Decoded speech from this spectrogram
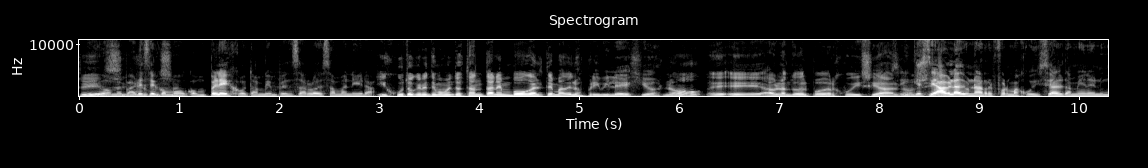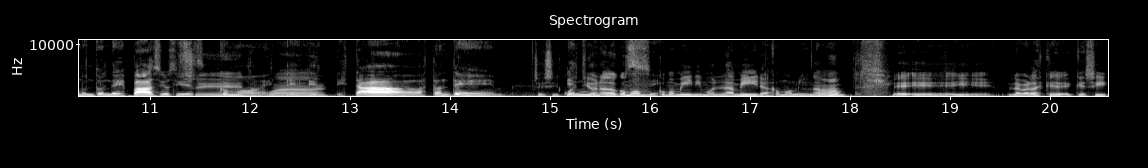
Digo, me parece como complejo también pensarlo de esa manera. Y justo que en este momento están tan en boga el tema de los privilegios, ¿no? Eh, eh, hablando del poder judicial, ¿no? Que se habla de una reforma judicial también en un montón de espacios y de como este, está bastante Sí, sí, cuestionado como, como mínimo, en la mira. Como mínimo. ¿no? Eh, eh, y la verdad es que, que sí.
